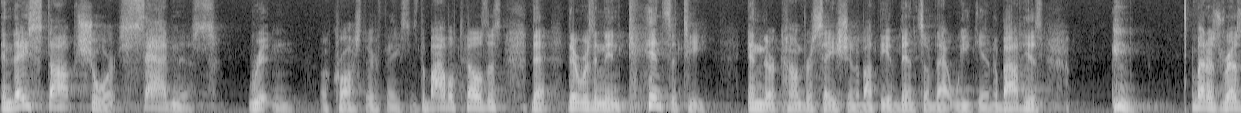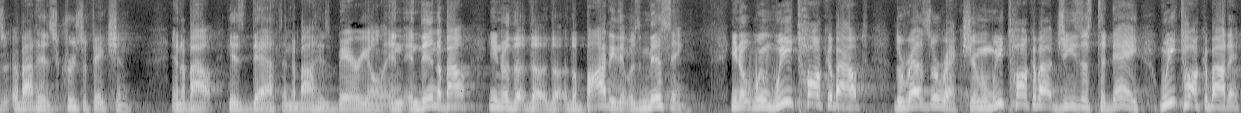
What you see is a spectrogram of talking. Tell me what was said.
And they stopped short, sadness written across their faces. The Bible tells us that there was an intensity in their conversation about the events of that weekend, about his, about his, res- about his crucifixion and about his death and about his burial and, and then about you know the, the, the, the body that was missing you know, when we talk about the resurrection, when we talk about Jesus today, we talk about it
